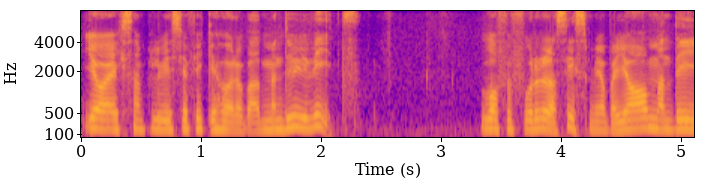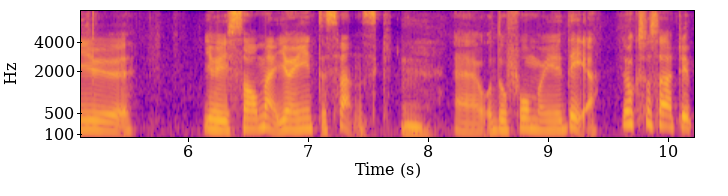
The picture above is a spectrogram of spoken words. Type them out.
Jag exempelvis, jag fick ju höra men du är ju vit. Varför får du rasism? Jag bara, ja men det är ju, jag är ju same, jag är inte svensk. Eh, och då får man ju det. Det är också så här, typ,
